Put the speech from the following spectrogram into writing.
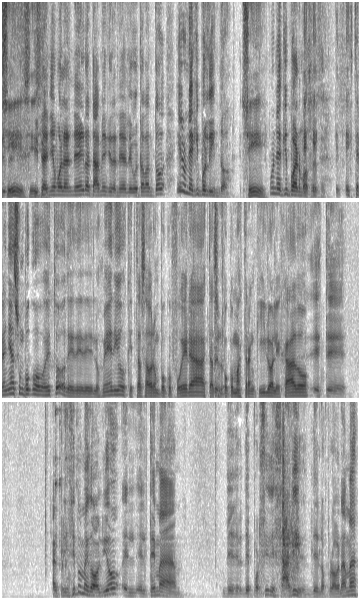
y teníamos la negra también, que a la negra le gustaban todas. Era un equipo lindo. Sí. Un equipo hermoso eh, eh, ¿Extrañas un poco esto de, los medios? Que estás ahora un poco fuera, estás un poco más tranquilo, alejado. Este, al principio me dolió el, tema de, por sí de salir de los programas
